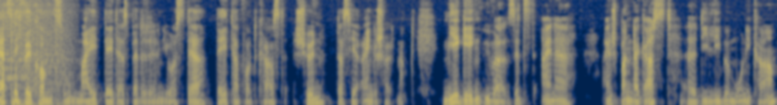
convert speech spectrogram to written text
Herzlich willkommen zu My Data is Better Than Yours, der Data Podcast. Schön, dass ihr eingeschaltet habt. Mir gegenüber sitzt eine, ein spannender Gast, äh, die liebe Monika.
